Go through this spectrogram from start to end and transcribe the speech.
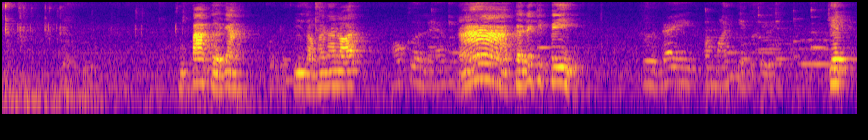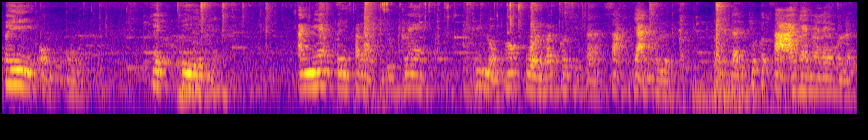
2500 คุณป้าเกิดยังปี 2500เขาเกิดแล้ว อ่าเกิดได้กี่ปี เกิดได้ประมาณเจ็ดปีเจ็ดปี โอ้โหเจ็ดปีเนี่ยอันเนี้ยเป็นประหลัดยุคแรก ที่หลวงพ่อกลวยวัดโคศิตารามสักยันต์หมดเลยยันตุ๊กตายันอะไรหมดเลย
